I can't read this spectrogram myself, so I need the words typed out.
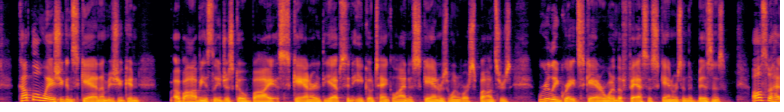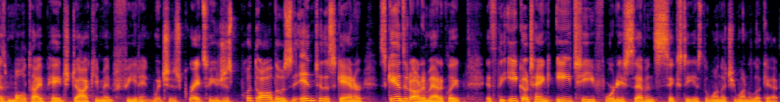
A couple of ways you can scan them is you can obviously just go buy a scanner. The Epson EcoTank line of scanners, one of our sponsors, really great scanner, one of the fastest scanners in the business. Also has multi-page document feeding, which is great. So you just put all those into the scanner, scans it automatically. It's the EcoTank ET4760 is the one that you want to look at.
